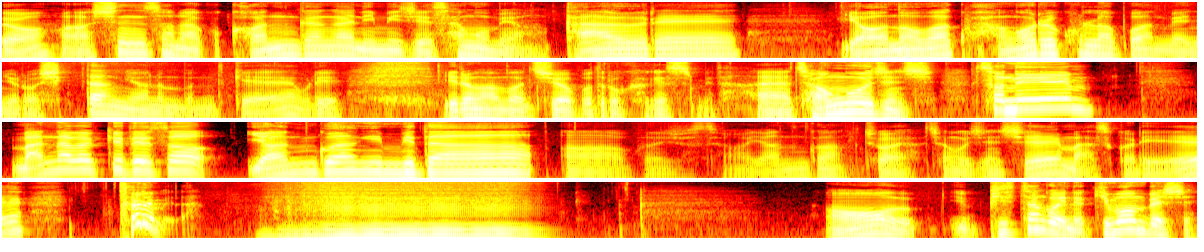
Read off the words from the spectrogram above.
어, 신선하고 건강한 이미지의 상호명 가을에 연어와 광어를 콜라보한 메뉴로 식당 여는 분께 우리 이름 한번 지어보도록 하겠습니다. 에, 정호진 씨, 손님 만나 뵙게 돼서 연광입니다. 어, 보내주셨어요. 연광 좋아요. 정호진 씨 마스거리 드립니다. 어 비슷한 거 있네요. 김원배 씨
